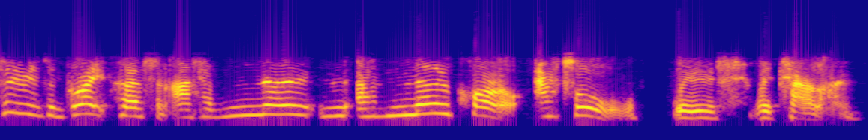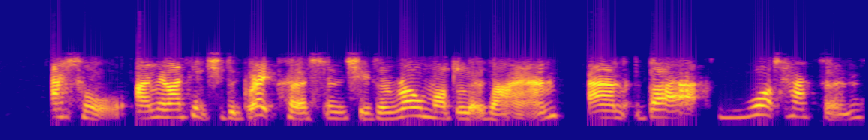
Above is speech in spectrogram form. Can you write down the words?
who is a great person, I have no, I have no quarrel at all with with Caroline at all. I mean, I think she's a great person. She's a role model as I am. Um, but what happened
